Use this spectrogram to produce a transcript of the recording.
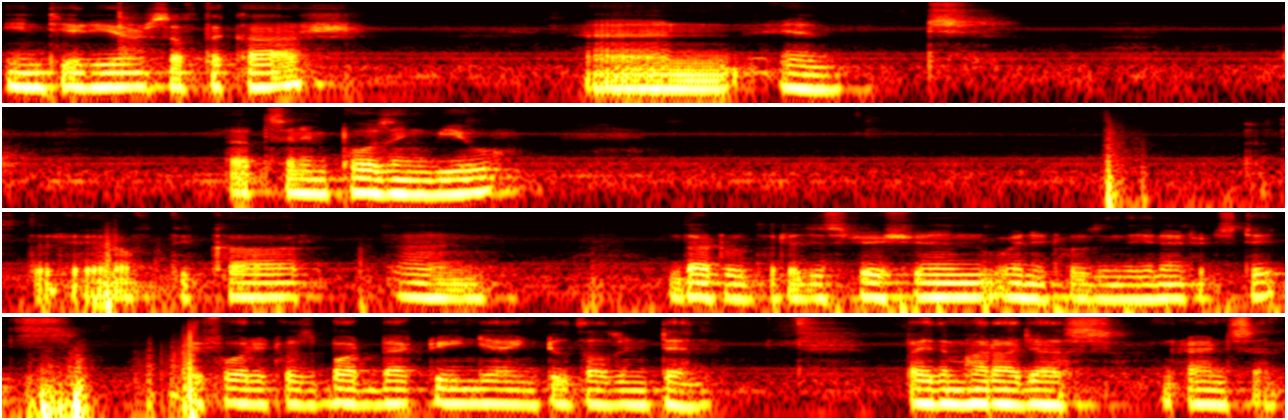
interiors of the car and it that's an imposing view. That's the rear of the car and that was the registration when it was in the United States before it was brought back to India in 2010 by the Maharaja's grandson.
